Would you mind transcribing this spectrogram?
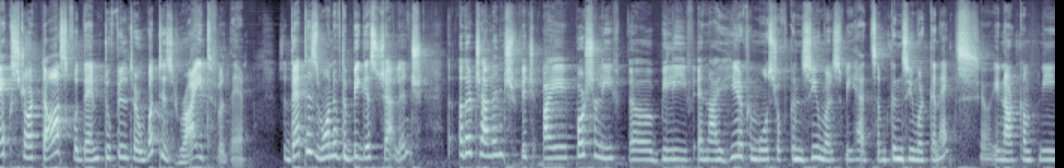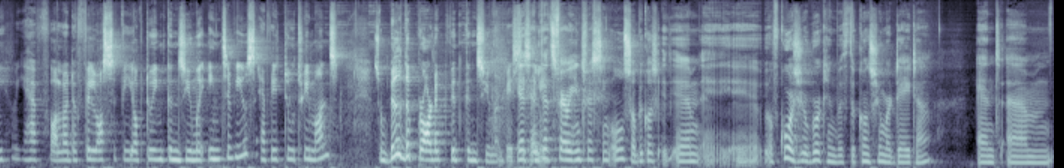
extra task for them to filter what is right for them. So that is one of the biggest challenge. The other challenge, which I personally uh, believe, and I hear from most of consumers, we had some consumer connects. So in our company, we have followed a philosophy of doing consumer interviews every two three months. So build the product with consumer, basically. Yes, and that's very interesting also because, it, um, uh, of course, you're working with the consumer data, and um,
